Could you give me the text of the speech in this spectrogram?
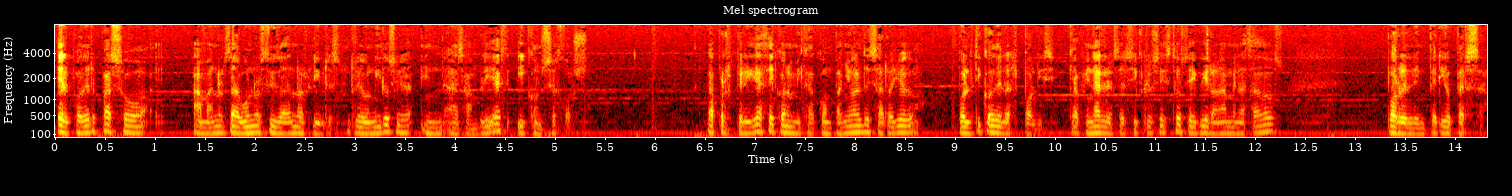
El poder pasó a manos de algunos ciudadanos libres, reunidos en asambleas y consejos. La prosperidad económica acompañó al desarrollo político de las polis, que a finales del siglo VI se vieron amenazados por el imperio persa.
